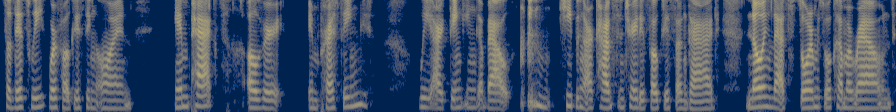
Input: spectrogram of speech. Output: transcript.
So this week, we're focusing on impact over impressing we are thinking about keeping our concentrated focus on God, knowing that storms will come around,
